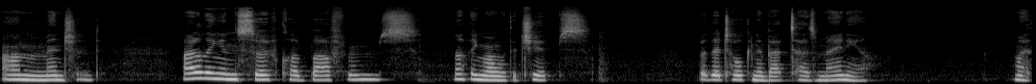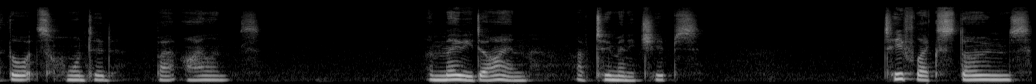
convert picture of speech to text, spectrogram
unmentioned. Idling in surf club bathrooms, nothing wrong with the chips. But they're talking about Tasmania. My thoughts haunted by islands. I may be dying of too many chips. Teeth like stones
